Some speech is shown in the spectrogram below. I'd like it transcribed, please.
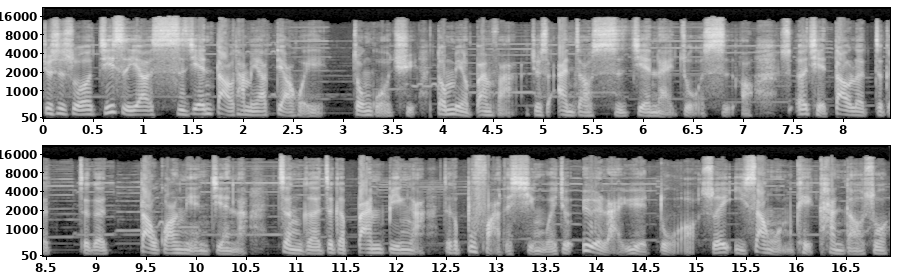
就是说，即使要时间到，他们要调。回中国去都没有办法，就是按照时间来做事啊，而且到了这个这个道光年间了。整个这个班兵啊，这个不法的行为就越来越多哦，所以以上我们可以看到说，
